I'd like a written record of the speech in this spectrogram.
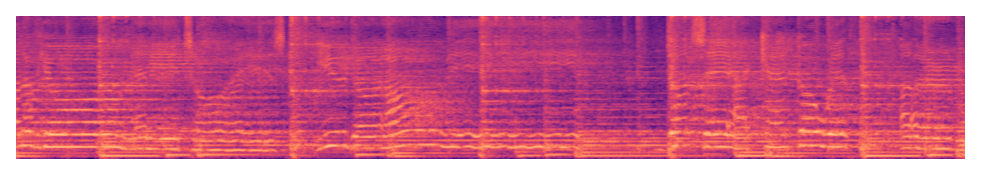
one of your many toys. You don't own me. Don't say I can't go with other boys.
